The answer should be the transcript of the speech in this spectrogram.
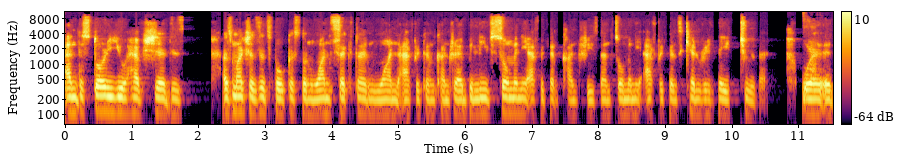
And the story you have shared is, as much as it's focused on one sector in one African country, I believe so many African countries and so many Africans can relate to that. Where it,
